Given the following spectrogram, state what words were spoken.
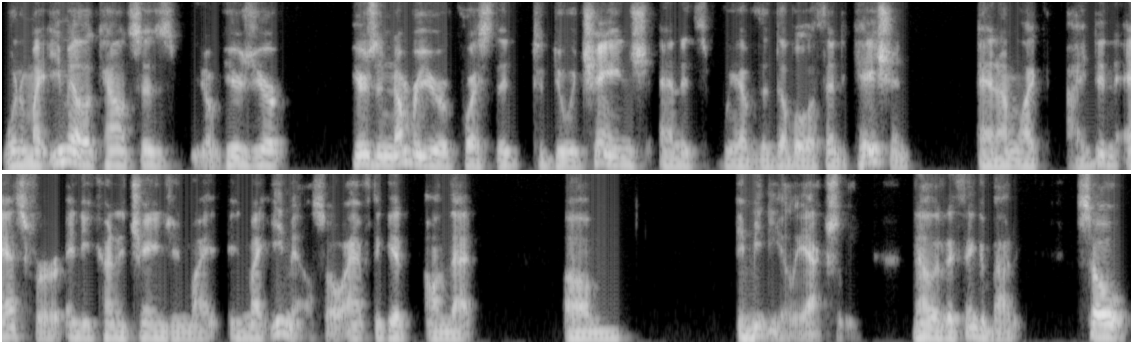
one of my email accounts says, you know, here's your, here's a number you requested to do a change. And it's, we have the double authentication. And I'm like, I didn't ask for any kind of change in my, in my email. So I have to get on that, um, immediately, actually, now that I think about it. So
